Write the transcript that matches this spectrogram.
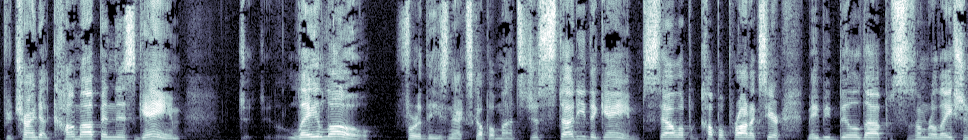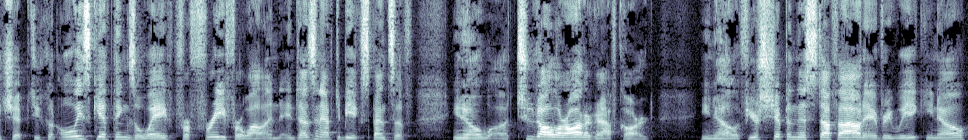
If you're trying to come up in this game, lay low for these next couple months. Just study the game, sell up a couple products here, maybe build up some relationships. You can always give things away for free for a while, and it doesn't have to be expensive. You know, a $2 autograph card. You know, if you're shipping this stuff out every week, you know,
